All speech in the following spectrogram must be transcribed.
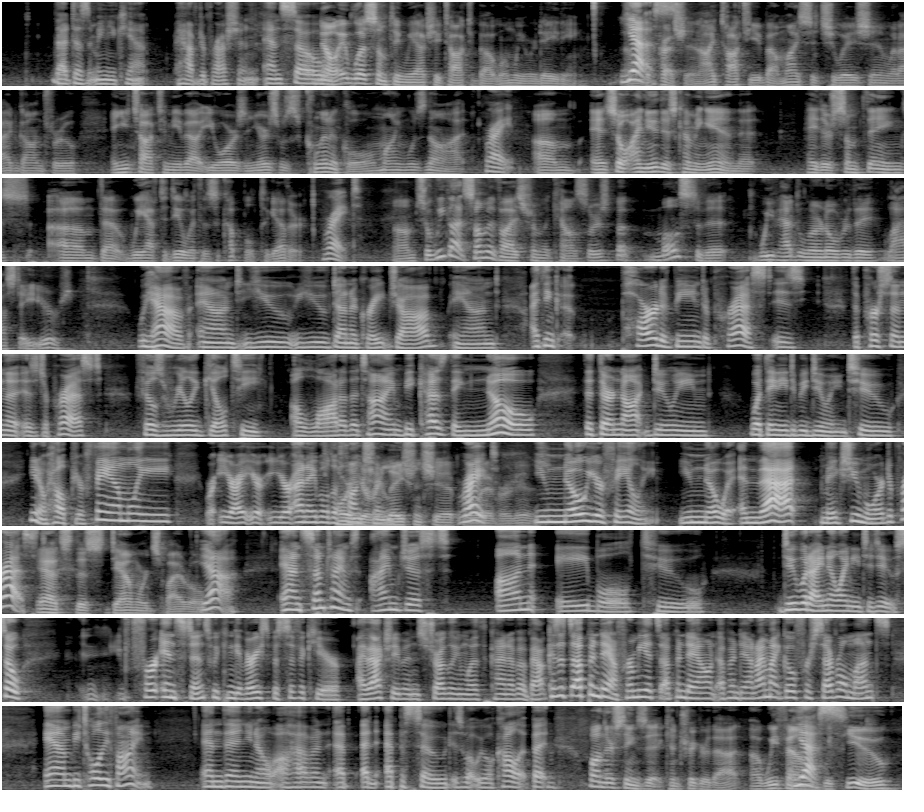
that doesn't mean you can't have depression, and so no, it was something we actually talked about when we were dating yes. depression. I talked to you about my situation, what I'd gone through, and you talked to me about yours, and yours was clinical, mine was not. Right. Um, and so I knew this coming in that, hey, there's some things um, that we have to deal with as a couple together. Right. Um, so we got some advice from the counselors, but most of it we've had to learn over the last eight years. We have, and you you've done a great job. And I think part of being depressed is the person that is depressed feels really guilty a lot of the time because they know that they're not doing what they need to be doing to, you know, help your family. You're right. You're you're unable to or function. Your relationship, right? It you know you're failing. You know it, and that makes you more depressed. Yeah, it's this downward spiral. Yeah, and sometimes I'm just unable to do what I know I need to do. So for instance, we can get very specific here. I've actually been struggling with kind of about because it's up and down. For me, it's up and down, up and down. I might go for several months and be totally fine, and then you know I'll have an ep- an episode is what we will call it. But well, and there's things that can trigger that. Uh, we found yes. with you,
